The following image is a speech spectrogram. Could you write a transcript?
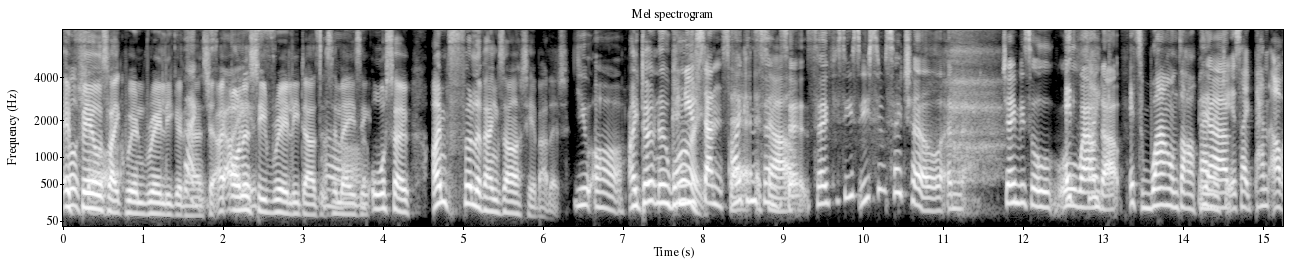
It feels sure. like we're in really good hands. Thanks, It honestly really does. It's Aw. amazing. Also, I'm full of anxiety about it. You are. I don't know why. Can you sense it? I can as sense well? it. So if you, see, you seem so chill and Jamie's all, all It's wound like- up. It's wound up Yeah. energy. It's like pent up.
